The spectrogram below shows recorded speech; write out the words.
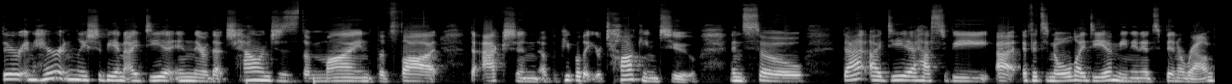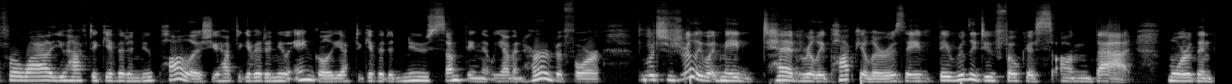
there inherently should be an idea in there that challenges the mind the thought the action of the people that you're talking to. And so that idea has to be uh, if it's an old idea meaning it's been around for a while you have to give it a new polish you have to give it a new angle you have to give it a new something that we haven't heard before which is really what made ted really popular is they they really do focus on that more than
